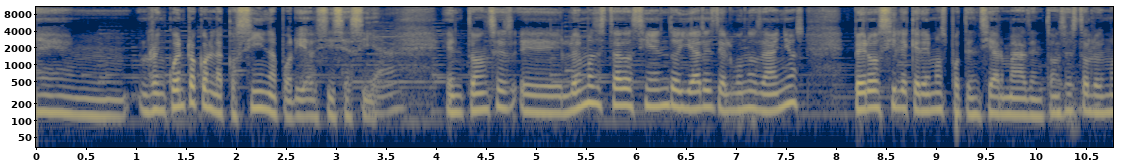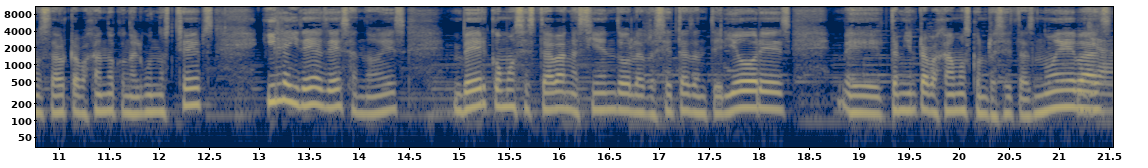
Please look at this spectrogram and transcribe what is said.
em, reencuentro con la cocina, podría decirse así. Ya. Entonces, eh, lo hemos estado haciendo ya desde algunos años, pero sí le queremos potenciar más. Entonces, esto lo hemos estado trabajando con algunos chefs y la idea es esa, ¿no? Es ver cómo se estaban haciendo las recetas anteriores. eh, también trabajamos con recetas nuevas.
